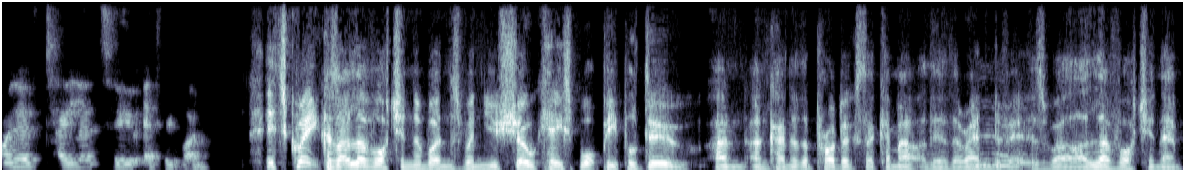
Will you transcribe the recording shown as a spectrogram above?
kind of tailor to everyone. It's great because I love watching the ones when you showcase what people do and, and kind of the products that come out of the other end of it Mm. as well. I love watching them.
